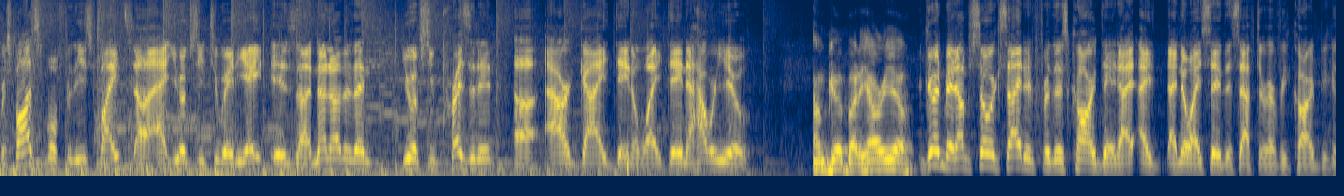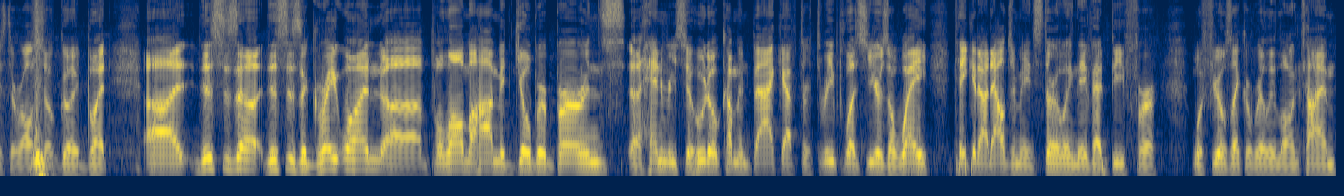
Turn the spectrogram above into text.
responsible for these fights uh, at UFC 288 is uh, none other than UFC president, uh, our guy, Dana White. Dana, how are you? I'm good, buddy. How are you? Good, man. I'm so excited for this card, Dana. I, I, I know I say this after every card because they're all so good, but uh, this is a this is a great one. Uh, Belal Muhammad, Gilbert Burns, uh, Henry Cejudo coming back after three plus years away, taking out Aljamain Sterling. They've had beef for what feels like a really long time.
